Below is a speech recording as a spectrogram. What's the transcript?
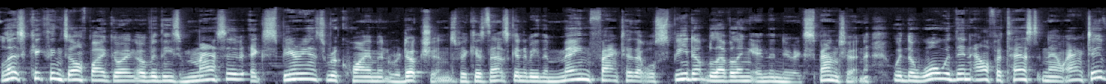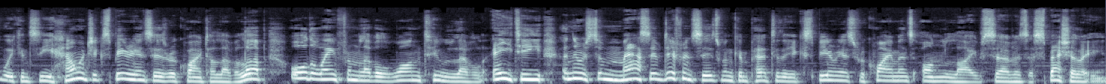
Let's kick things off by going over these massive experience requirement reductions because that's going to be the main factor that will speed up leveling in the new expansion. With the War Within alpha test now active, we can see how much experience is required to level up, all the way from level 1 to level 80, and there are some massive differences when compared to the experience requirements on live servers especially.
